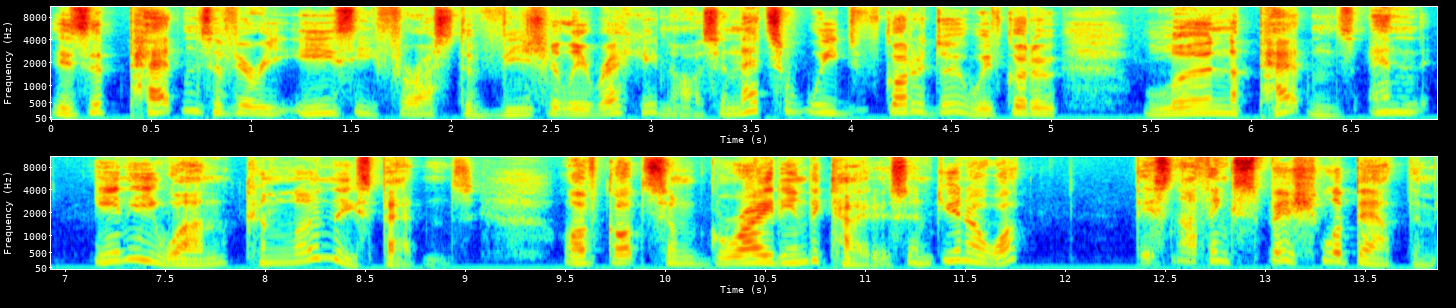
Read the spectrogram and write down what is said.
Is that patterns are very easy for us to visually recognize and that's what we've got to do. We've got to learn the patterns. And anyone can learn these patterns. I've got some great indicators and you know what? There's nothing special about them.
